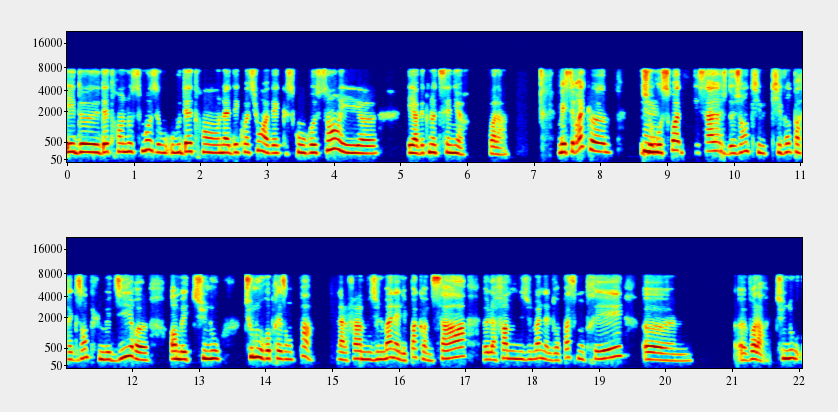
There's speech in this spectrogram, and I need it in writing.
et d'être en osmose ou, ou d'être en adéquation avec ce qu'on ressent et, euh, et avec notre Seigneur. Voilà. Mais c'est vrai que je mmh. reçois des messages de gens qui, qui vont, par exemple, me dire, euh, oh, mais tu nous, tu nous représentes pas. La femme musulmane, elle n'est pas comme ça. Euh, la femme musulmane, elle ne doit pas se montrer. Euh, euh, voilà, tu nous,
